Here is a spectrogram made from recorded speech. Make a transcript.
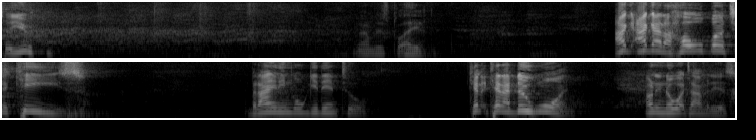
So you. I'm just playing. I, I got a whole bunch of keys, but I ain't even going to get into them. Can, can I do one? I don't even know what time it is.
